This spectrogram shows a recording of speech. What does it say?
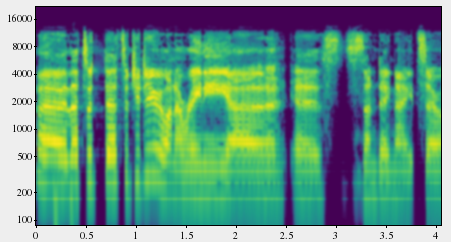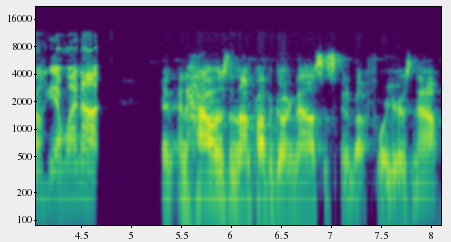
that's what that's what you do on a rainy uh, uh, Sunday night. So yeah, why not? And and how is the nonprofit going now? So it's been about four years now.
